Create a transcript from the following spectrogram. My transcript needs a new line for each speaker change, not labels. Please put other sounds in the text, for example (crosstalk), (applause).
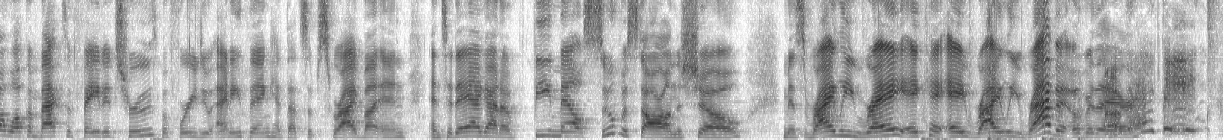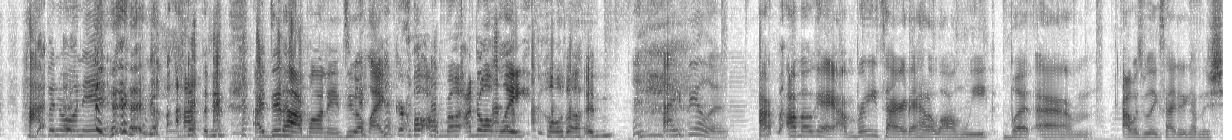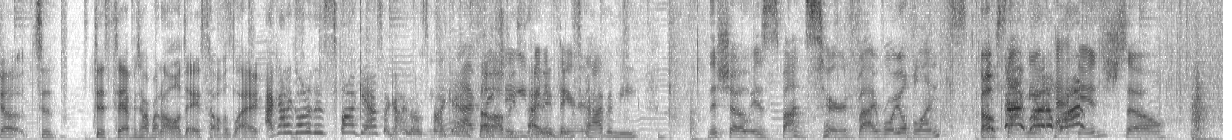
Y'all? Welcome back to Faded Truth. Before you do anything, hit that subscribe button. And today I got a female superstar on the show, Miss Riley Ray, aka Riley Rabbit over there.
Okay, thanks.
Hopping on (laughs) in.
I did hop on in too. I'm like, girl, I'm, I know I'm late. Hold on.
How you feeling?
I'm, I'm okay. I'm pretty tired. I had a long week, but um, I was really excited to come to the show to this today. I've been talking about it all day, so I was like, I gotta go to this podcast. I gotta go to this podcast. so I'm excited. Thanks for having me.
This show is sponsored by Royal Blunts. They
Okay,
sent me a
Royal Blunts.
package, so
